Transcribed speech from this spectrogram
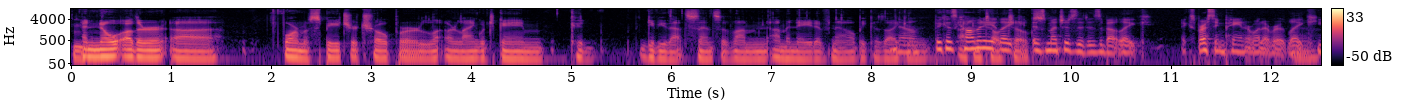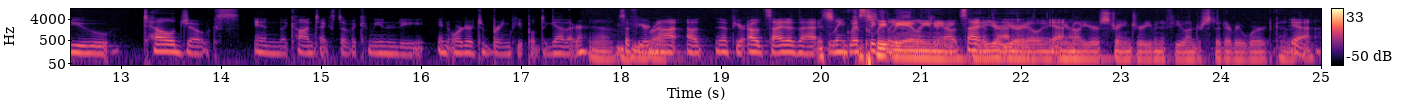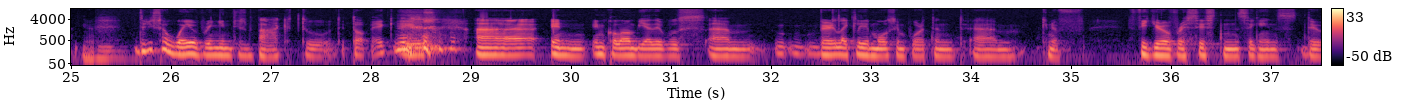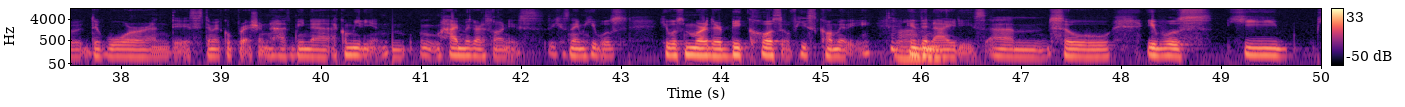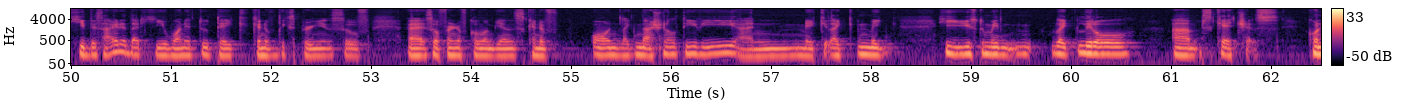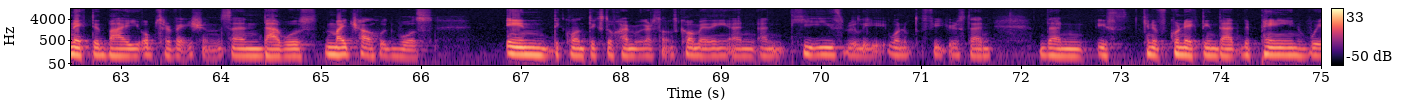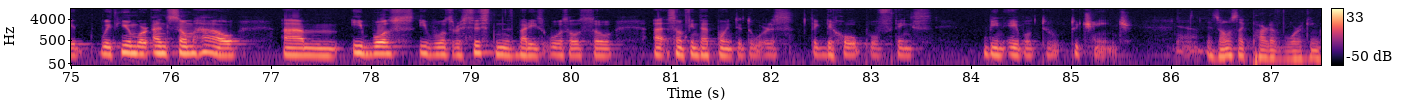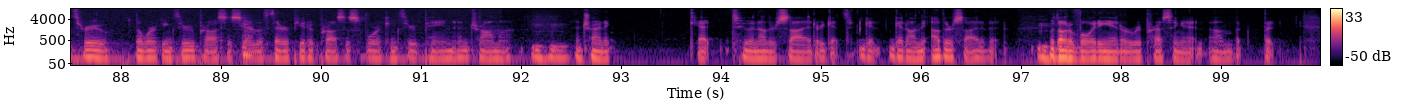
and no other uh, form of speech or trope or, or language game could give you that sense of I'm I'm a native now because I no, can because can comedy, tell like jokes. as much as it is about like expressing pain or whatever, like Yeah. you tell jokes in the context of a community in order to bring people together. Yeah. So if Mhm. you're Right. not out, if you're outside of that it's linguistically, completely like, you're outside yeah, of you're, that. you're alien. yeah. You're not. You're a stranger, even if you understood every word. Kind Yeah. of. Mhm. there is a way of bringing this back to the topic. Is uh, in in Colombia there was um, very likely the most important um, kind of figure of resistance against the the war and the systemic oppression has been a, a comedian. Um, Jaime Garzón is his name. He was he was murdered because of his comedy in the 90s. Um, so it was he he decided that he wanted to take kind of the experience of uh, suffering of Colombians kind of on like national TV and make like make he used to make like little um, sketches connected by observations and that was my childhood was in the context of Jaime Garzón's comedy and, and he is really one of the figures that then is kind of connecting that the pain with, with humor and somehow um, it was it was resistance but it was also uh, something that pointed towards like the hope of things being able to, to change. Yeah. It's almost like part of working through the working through process Yeah. or the therapeutic process of working through pain and trauma Mhm. and trying to get to another side or get th- get get on the other side of it Mhm. without avoiding it or repressing it. Um, but but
